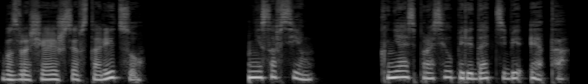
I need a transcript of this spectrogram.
возвращаешься в столицу?» «Не совсем», «Князь просил передать тебе это».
